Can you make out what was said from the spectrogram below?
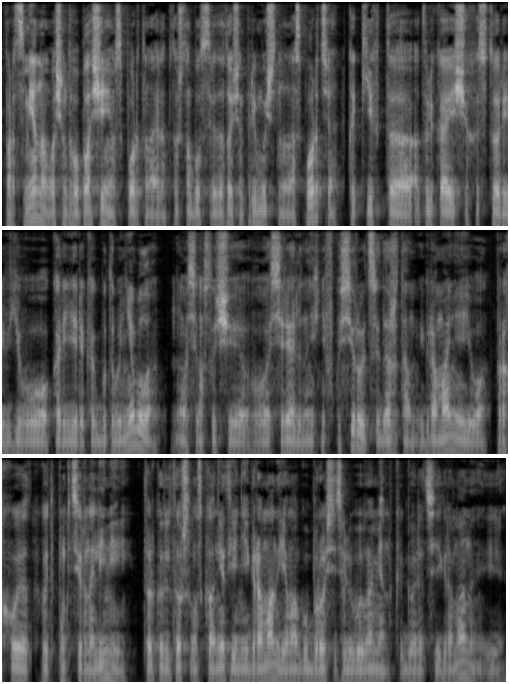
спортсменом, в общем-то, воплощением спорта, наверное, потому что он был сосредоточен преимущественно на спорте. Каких-то отвлекающих историй в его карьере как будто бы не было. Но, во всяком случае, в сериале на них не фокусируется, и даже там игромания его проходит какой-то пунктирной линией, только для того, чтобы он сказал, нет, я не игроман, я могу бросить в любой момент, как говорят все игроманы и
